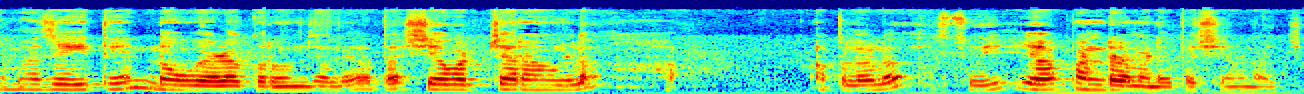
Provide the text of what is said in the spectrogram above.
माझ्या इथे नऊ वेळा करून झाले. आता शेवटच्या राऊंडला आपल्याला सुई या पांढऱ्या मण्यापाशी आणायची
